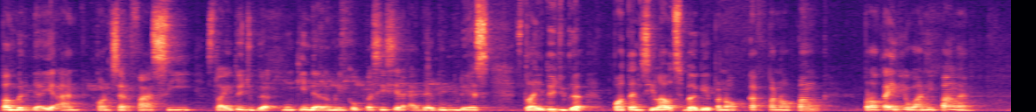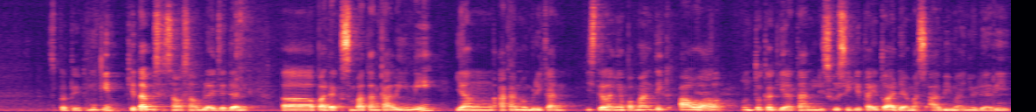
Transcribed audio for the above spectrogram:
pemberdayaan, konservasi, setelah itu juga mungkin dalam lingkup pesisir ada BUMDes, setelah itu juga potensi laut sebagai penokak, penopang protein hewani pangan. Seperti itu. Mungkin kita bisa sama-sama belajar dan uh, pada kesempatan kali ini yang akan memberikan istilahnya pemantik awal untuk kegiatan diskusi kita itu ada Mas Abimanyu dari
